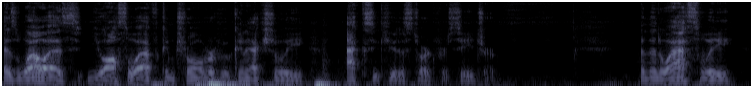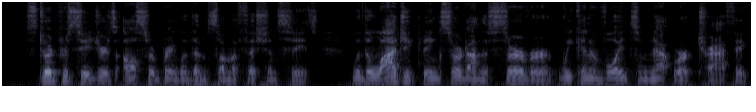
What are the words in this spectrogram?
as well as you also have control over who can actually execute a stored procedure. And then lastly, stored procedures also bring with them some efficiencies. With the logic being stored on the server, we can avoid some network traffic.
